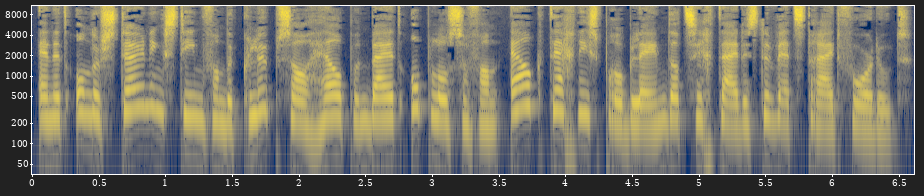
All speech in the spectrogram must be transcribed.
En het ondersteuningsteam van de club zal helpen bij het oplossen van elk technisch probleem dat zich tijdens de wedstrijd voordoet.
